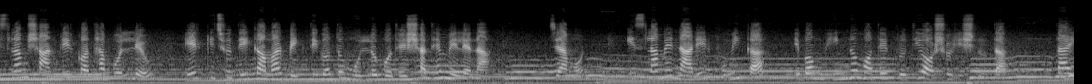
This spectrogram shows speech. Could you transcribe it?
ইসলাম শান্তির কথা বললেও এর কিছু দিক আমার ব্যক্তিগত মূল্যবোধের সাথে মেলে না। যেমন ইসলামে নারীর ভূমিকা এবং ভিন্ন মতের প্রতি অসহিষ্ণুতা। তাই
